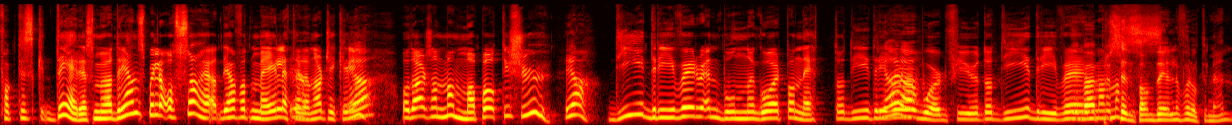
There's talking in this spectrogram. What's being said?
faktisk deres mødre igjen spiller også. De har fått mail etter Ja. den artikkelen. Ja. Og da er det sånn mamma på 87. Ja. De driver en bondegård på nett, og de driver Ja, ja. Wordfeud, og de driver Hva er prosentandelen i forhold til menn?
